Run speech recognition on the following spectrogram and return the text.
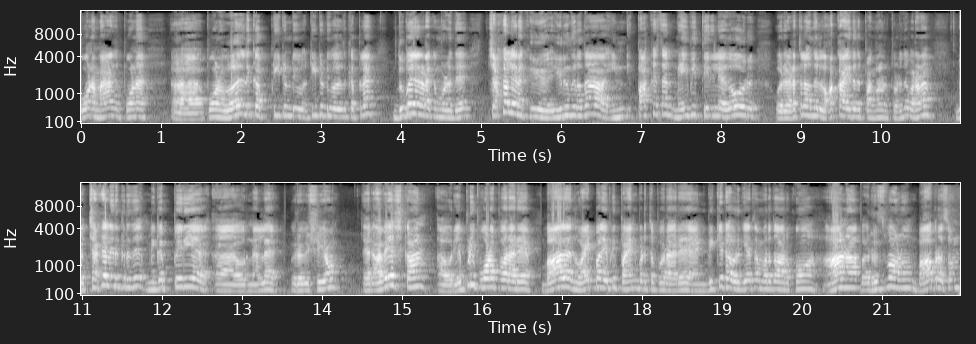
போன மே போன போன world cup T twenty T twenty world கப்பில் துபாயில் நடக்கும் பொழுது சஹல் எனக்கு இருந்திருந்தா இந்தி பாகிஸ்தான் மேபி தெரியல ஏதோ ஒரு ஒரு இடத்துல வந்து லாக் ஆகிருப்பாங்களோன்னு தோணுது. பட் ஆனால் இப்போ சஹல் இருக்கிறது மிகப்பெரிய ஒரு நல்ல ஒரு விஷயம். ரவேஷ் கான் அவர் எப்படி போட போறாரு? பால் அந்த ஒயிட் பால் எப்படி பயன்படுத்த போறாரு? அண்ட் விக்கெட் அவருக்கு ஏத்த மாதிரி தான் இருக்கும். ஆனா ரிஸ்வானும் பாபரஸும்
